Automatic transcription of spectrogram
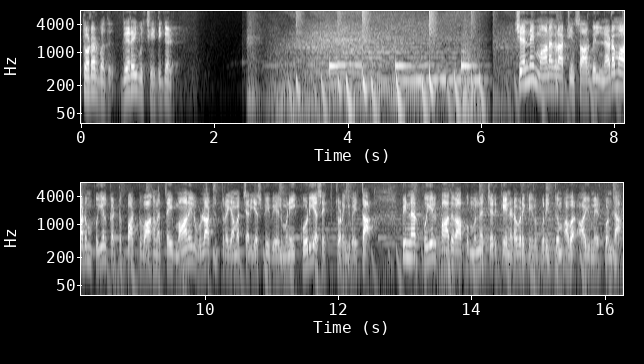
தொடர்வது விரைவு செய்திகள். சென்னை மாநகராட்சியின் சார்பில் நடமாடும் புயல் கட்டுப்பாட்டு வாகனத்தை மாநில உள்ளாட்சித்துறை அமைச்சர் எஸ் பி வேலுமணி கொடியசைத்து தொடங்கி வைத்தார். பின்னர் புயல் பாதுகாப்பு முன்னெச்சரிக்கை நடவடிக்கைகள் குறித்தும் அவர் ஆய்வு மேற்கொண்டார்.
